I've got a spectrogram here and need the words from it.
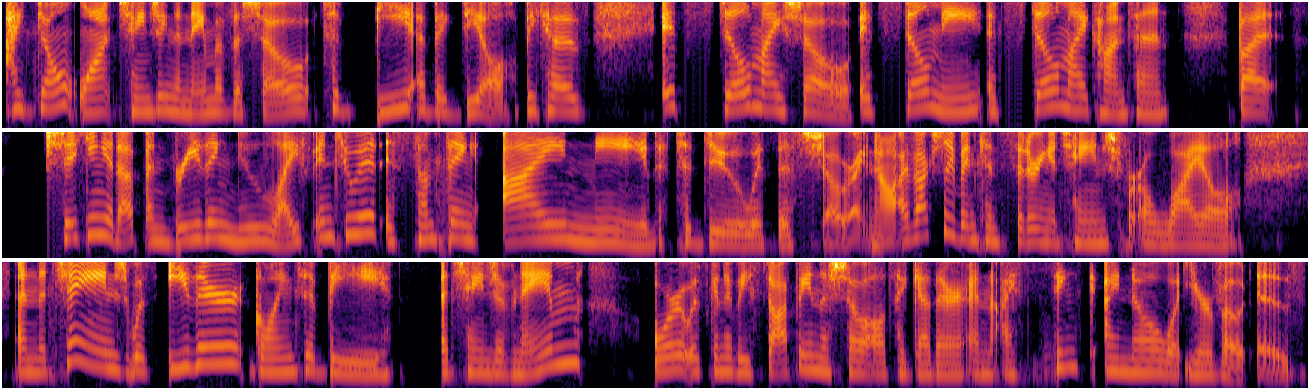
I don't want changing the name of the show to be a big deal because it's still my show. It's still me. It's still my content, but shaking it up and breathing new life into it is something I need to do with this show right now. I've actually been considering a change for a while, and the change was either going to be a change of name or it was going to be stopping the show altogether. And I think I know what your vote is.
